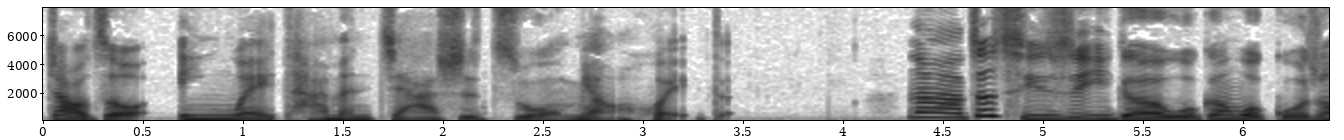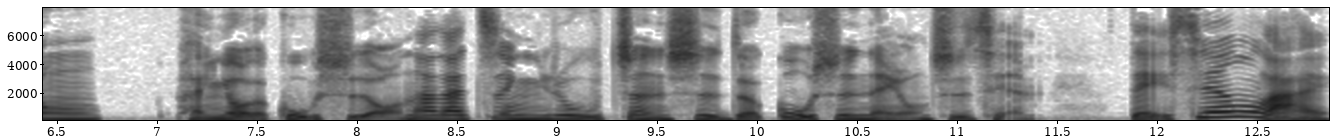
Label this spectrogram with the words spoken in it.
叫做“因为他们家是做庙会的”。那这其实是一个我跟我国中朋友的故事哦。那在进入正式的故事内容之前，得先来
